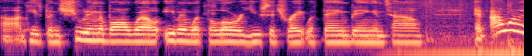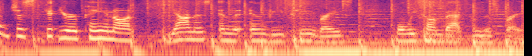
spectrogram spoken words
Um, he's been shooting the ball well, even with the lower usage rate with Dame being in town. And I want to just get your opinion on Giannis and the MVP race when we come back from this break.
